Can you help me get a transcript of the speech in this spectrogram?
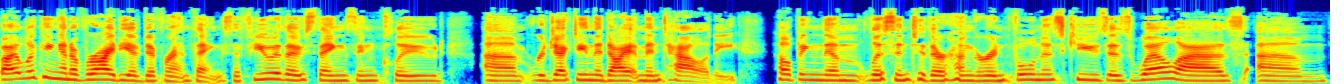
by looking at a variety of different things. A few of those things include um, rejecting the diet mentality, helping them listen to their hunger and fullness cues, as well as um,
